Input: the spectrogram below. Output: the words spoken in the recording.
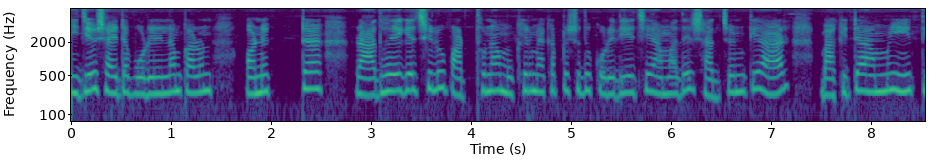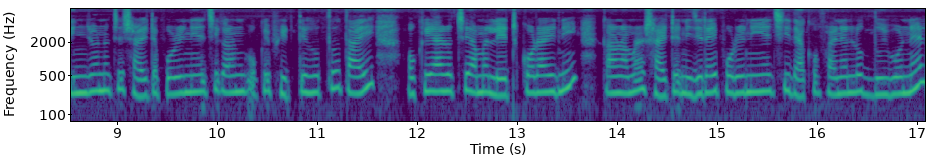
নিজেও শাড়িটা পরে নিলাম কারণ অনেকটা রাত হয়ে গেছিল। প্রার্থনা মুখের মেকআপটা শুধু করে দিয়েছে আমাদের সাতজনকে আর বাকিটা আমি তিনজন হচ্ছে শাড়িটা পরে নিয়েছি কারণ ওকে ফিরতে হতো, তাই ওকে আর হচ্ছে আমরা লেট করাইনি। কারণ আমরা শাড়িটা নিজেরাই পরে নিয়েছি। দেখো ফাইনাল লোক দুই বোনের।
